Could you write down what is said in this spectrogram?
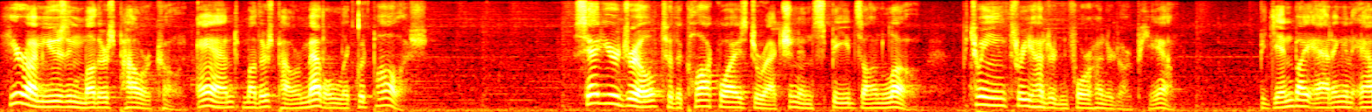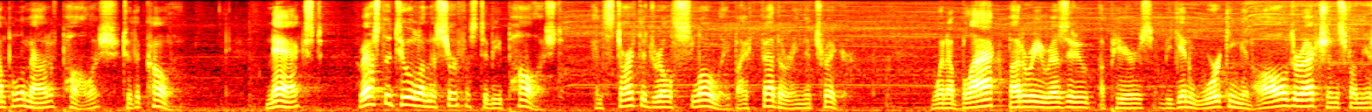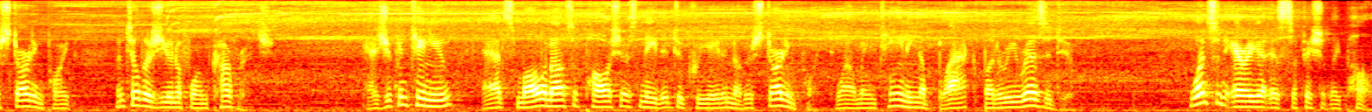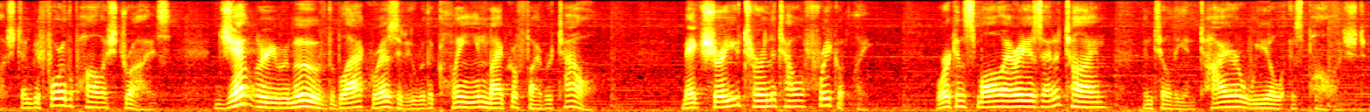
Here I'm using Mothers Power Cone and Mothers Power Metal Liquid Polish. Set your drill to the clockwise direction and speeds on low, between 300 and 400 RPM. Begin by adding an ample amount of polish to the cone. Next, rest the tool on the surface to be polished and start the drill slowly by feathering the trigger. When a black buttery residue appears, begin working in all directions from your starting point until there's uniform coverage. As you continue, Add small amounts of polish as needed to create another starting point while maintaining a black buttery residue. Once an area is sufficiently polished and before the polish dries, gently remove the black residue with a clean microfiber towel. Make sure you turn the towel frequently. Work in small areas at a time until the entire wheel is polished.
